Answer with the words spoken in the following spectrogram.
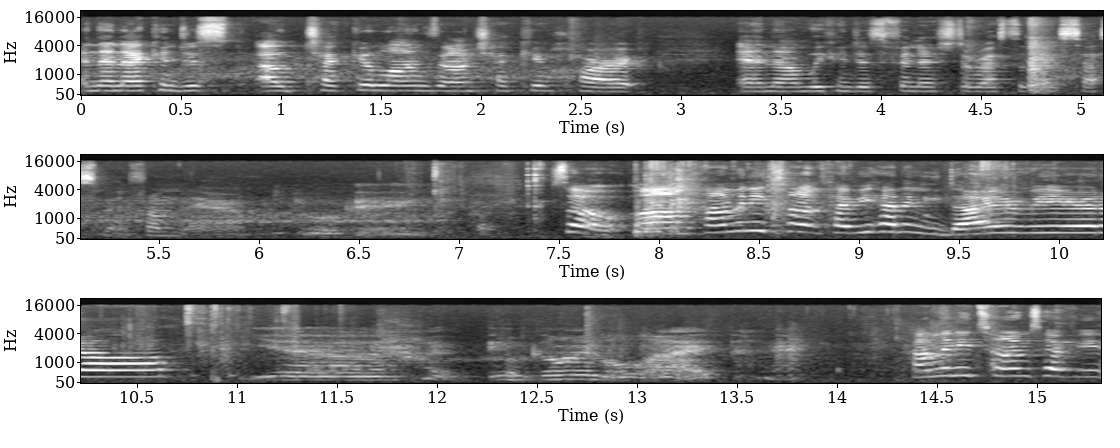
And then I can just, I'll check your lungs and I'll check your heart, and um, we can just finish the rest of the assessment from there. Okay. So, um, how many times, have you had any diarrhea at all? Yeah, I've been gone a lot. How many times have you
